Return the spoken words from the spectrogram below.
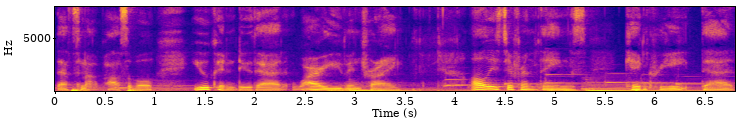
that's not possible. You couldn't do that. Why are you even trying? All these different things can create that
